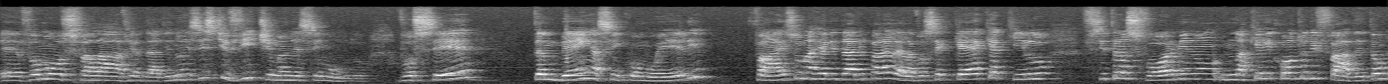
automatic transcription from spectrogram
é, vamos falar a verdade, não existe vítima nesse mundo. Você também, assim como ele, faz uma realidade paralela. Você quer que aquilo se transforme no, naquele conto de fada. Então,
